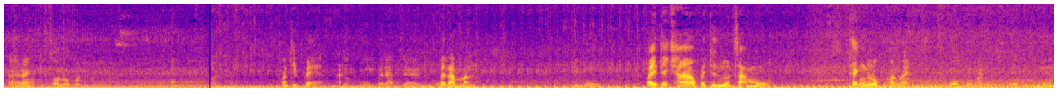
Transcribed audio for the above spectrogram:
ได้ไหมที่ซ้อนออกไปวันที่แปดต้องกุ้งไปรับแจ้งไปรับมันกี่โมง ไปแต่เช้าไปถึงนู้นสามโมงแทงลบเขาหน่อยบประมาณหกโมง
